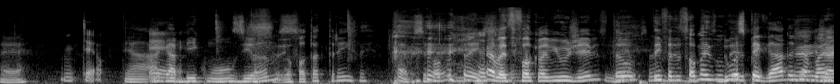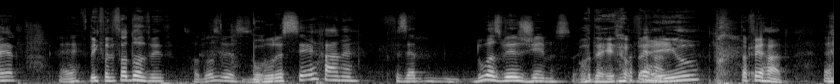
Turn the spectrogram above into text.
É. Então. Tem a, a É. Gabi com 11 anos. Eu falta três, né? É, você falta três. É, mas você falou que vai vir o gêmeos, então Gêmeos, tem que fazer só mais um. Duas deles. pegadas já É, vai. Já era. É, Tem que fazer só duas vezes. só duas vezes. Boa. Dura se você errar, né? Fizer duas vezes gêmeos. Ou daí não, Tá daí eu. Tá ferrado. É.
